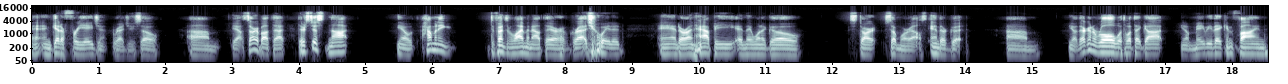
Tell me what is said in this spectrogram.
and, and get a free agent, Reggie. So, um, yeah, sorry about that. There's just not, you know, how many defensive linemen out there have graduated and are unhappy and they want to go start somewhere else and they're good. Um, you know, they're going to roll with what they got. You know, maybe they can find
